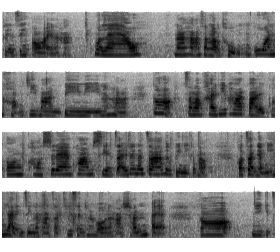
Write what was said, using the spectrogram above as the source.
Cleansing Oil นะคะ หมดแล้วนะคะสำหรับถุงอ้วนของจีบันปีนี้นะคะ ก็สำหรับใครที่พลาดไปก็ต้องขอแสดงความเสียใจด้วยนะจ๊ะ คือปีนี้ก็แบบเขาจัดอย่างยิ่งใหญ่จริงๆนะคะ จัดที่เซ็นทรัลเวิลด์นะคะ ชั้น 8 ก็มีกิจ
